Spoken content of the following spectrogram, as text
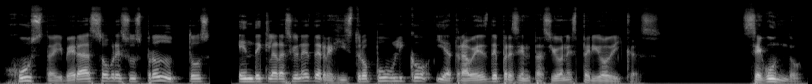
justa y veraz sobre sus productos en declaraciones de registro público y a través de presentaciones periódicas. Segundo,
